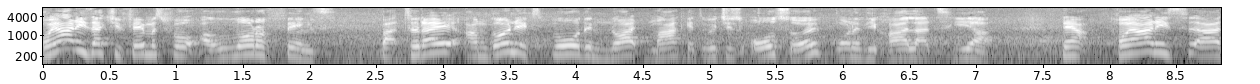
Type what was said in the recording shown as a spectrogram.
Hoi An is actually famous for a lot of things, but today I'm going to explore the night market, which is also one of the highlights here. Now, Hoi An is uh,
